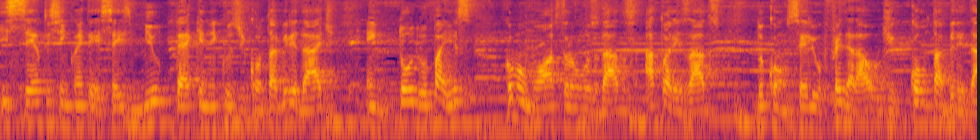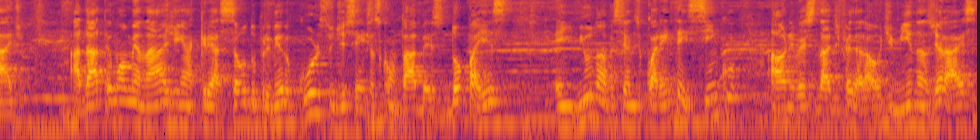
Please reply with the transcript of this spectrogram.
e 156 mil técnicos de contabilidade em todo o país, como mostram os dados atualizados do Conselho Federal de Contabilidade. A data é uma homenagem à criação do primeiro curso de ciências contábeis do país em 1945, A Universidade Federal de Minas Gerais,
